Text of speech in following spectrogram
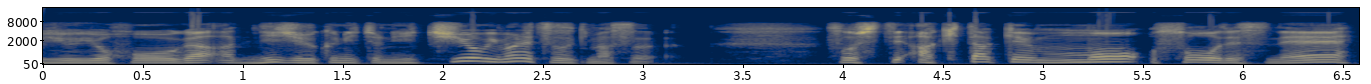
いう予報が29日の日曜日まで続きます。そして秋田県もそうですね、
